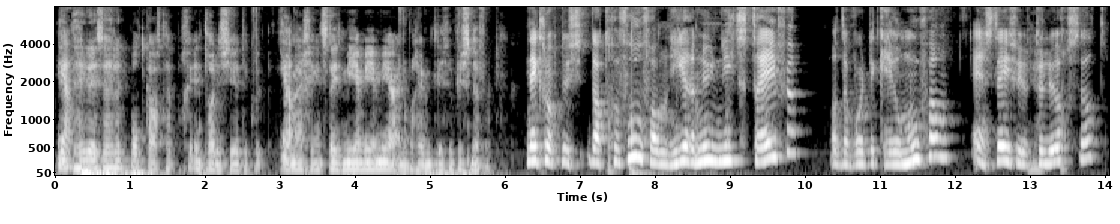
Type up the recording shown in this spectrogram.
Ja. dit hele, deze hele podcast heb geïntroduceerd. Ik, Ja. Bij mij ging het steeds meer, meer, meer. En op een gegeven moment lig je op je snuffert. Nee, klopt. Dus dat gevoel van hier en nu niet streven, want daar word ik heel moe van en steeds weer teleurgesteld.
